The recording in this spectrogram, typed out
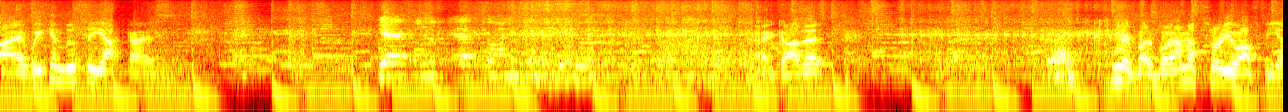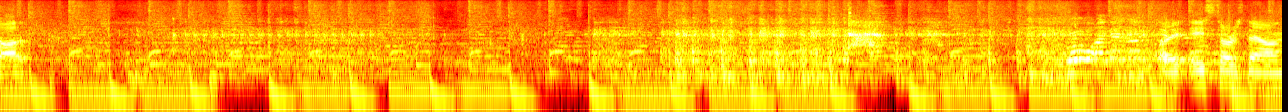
Alright, we can loot the yacht, guys. Yeah, it's on the that's on Alright, got it. Come here, buddy boy. I'm gonna throw you off the yacht. Alright, A star's down.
